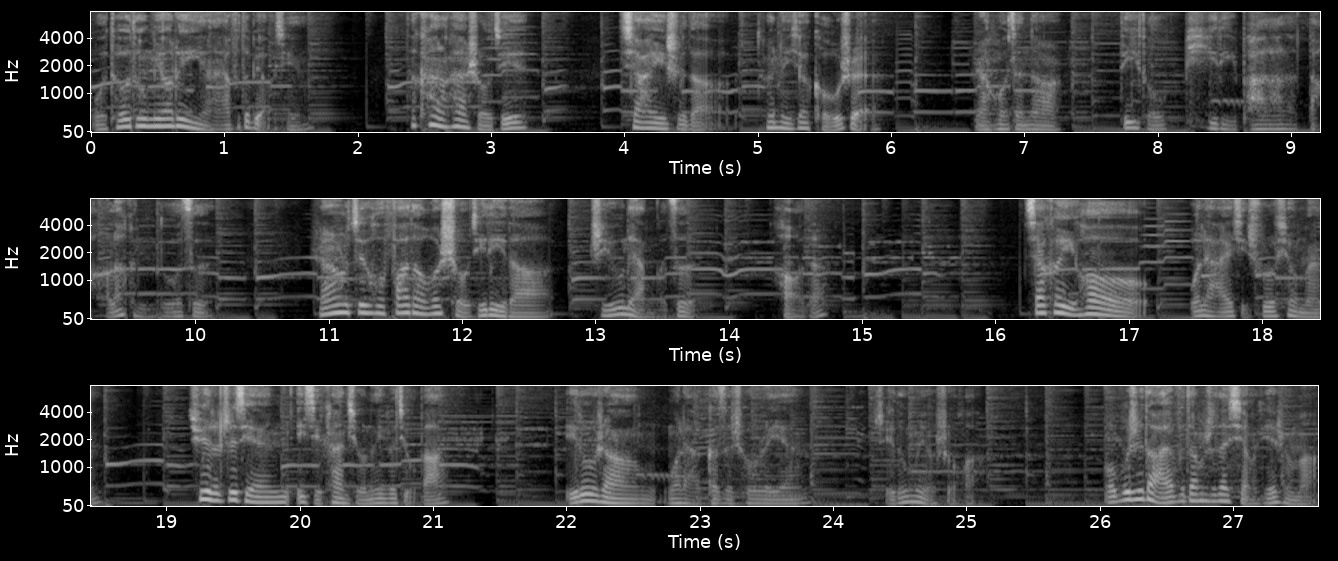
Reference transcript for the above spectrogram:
我偷偷瞄了一眼 F 的表情，他看了看手机，下意识地吞了一下口水，然后在那儿低头噼里啪啦地打了很多字，然而最后发到我手机里的只有两个字：“好的。”下课以后，我俩一起出了校门，去了之前一起看球的那个酒吧。一路上，我俩各自抽着烟，谁都没有说话。我不知道 F 当时在想些什么，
